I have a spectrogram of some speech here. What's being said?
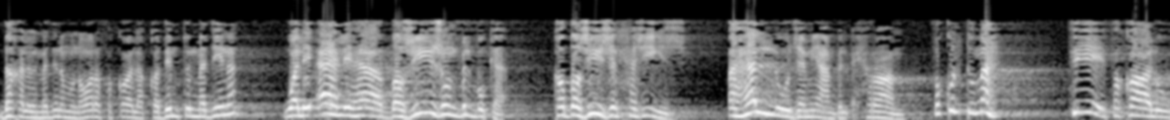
دخل المدينة المنورة فقال قدمت المدينة ولأهلها ضجيج بالبكاء كضجيج الحجيج أهلوا جميعا بالإحرام. فقلت مه في إيه؟ فقالوا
